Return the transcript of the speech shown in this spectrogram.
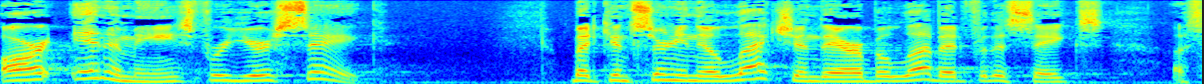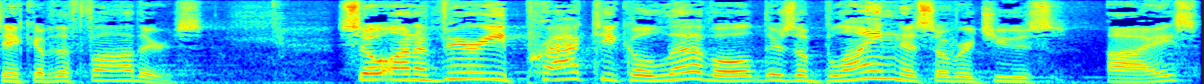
are enemies for your sake. But concerning the election, they are beloved for the sakes, sake of the fathers. So, on a very practical level, there's a blindness over Jews' eyes.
